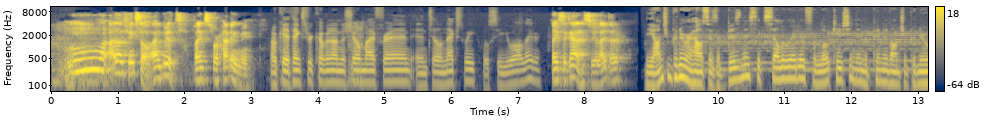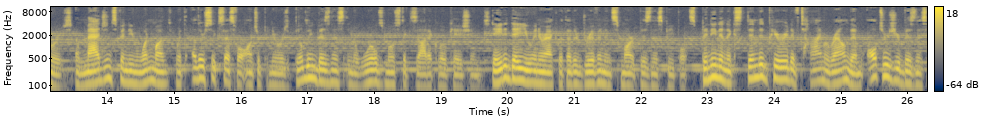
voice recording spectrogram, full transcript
Mm, I don't think so. I'm good. Thanks for having me. Okay, thanks for coming on the show, my friend. And until next week, we'll see you all later. Thanks again. See you later. The Entrepreneur House is a business accelerator for location independent entrepreneurs. Imagine spending one month with other successful entrepreneurs building business in the world's most exotic locations. Day to day, you interact with other driven and smart business people. Spending an extended period of time around them alters your business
